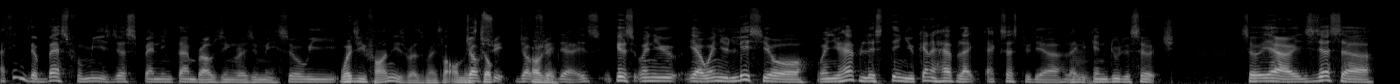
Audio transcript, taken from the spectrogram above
I think the best for me is just spending time browsing resumes. So we Where do you find these resumes? Like on job, JobStreet job okay. street yeah it's because when you yeah when you list your when you have listing you kind of have like access to their like you Mm. can do the search so yeah it's just a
